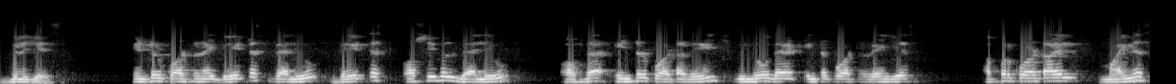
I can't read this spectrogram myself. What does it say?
villages. Interquartile greatest value, greatest possible value of the interquartile range. We know that interquartile range is upper quartile minus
